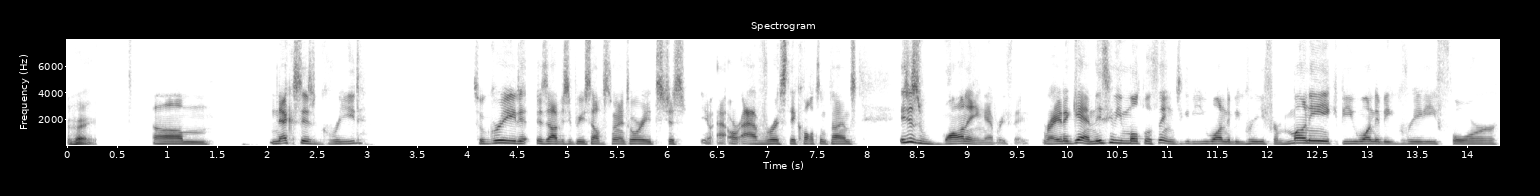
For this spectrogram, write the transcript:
Right. Um, next is greed. So greed is obviously pretty self-explanatory. It's just you know, or avarice they call it sometimes. It's just wanting everything, right? And again, these can be multiple things. It could be you want to be greedy for money. It could be you want to be greedy for,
